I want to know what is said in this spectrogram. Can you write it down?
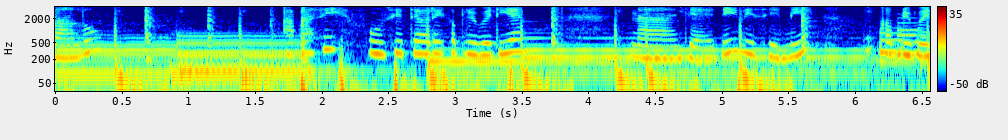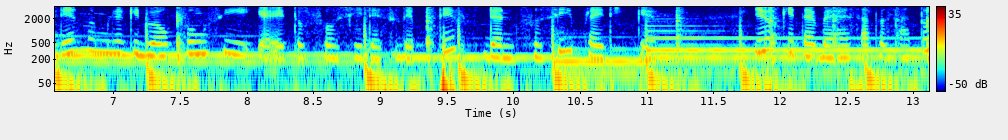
Lalu, apa sih fungsi teori kepribadian? Nah, jadi di sini kepribadian memiliki dua fungsi, yaitu fungsi deskriptif dan fungsi prediktif. Yuk kita bahas satu-satu.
